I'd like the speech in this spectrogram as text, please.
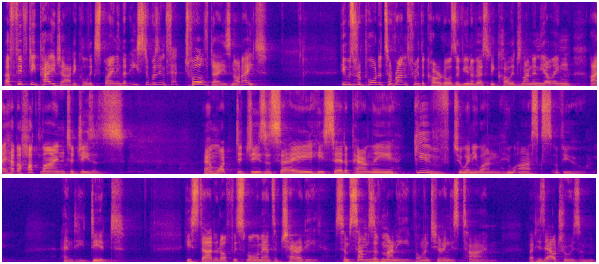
a 50 page article explaining that Easter was in fact 12 days, not eight. He was reported to run through the corridors of University College London yelling, I have a hotline to Jesus. And what did Jesus say? He said, apparently, give to anyone who asks of you. And he did. He started off with small amounts of charity, some sums of money, volunteering his time, but his altruism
